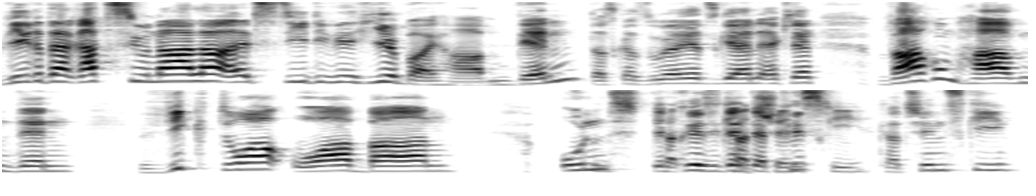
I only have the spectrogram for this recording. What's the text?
wäre da rationaler als die, die wir hierbei haben. Denn, das kannst du ja jetzt gerne erklären, warum haben denn Viktor Orban und, und der Präsident Kaczynski. der PIS, Kaczynski,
